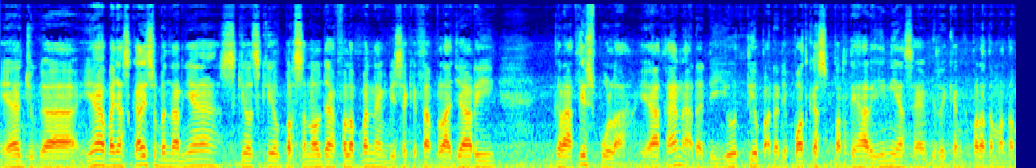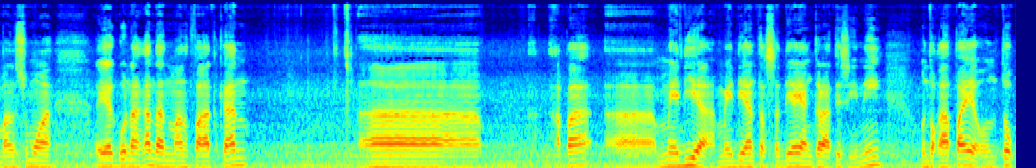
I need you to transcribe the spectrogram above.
ya juga ya banyak sekali sebenarnya skill-skill personal development yang bisa kita pelajari gratis pula ya kan? Ada di YouTube ada di podcast seperti hari ini yang saya berikan kepada teman-teman semua. Ya gunakan dan manfaatkan uh, apa uh, media media yang tersedia yang gratis ini untuk apa ya? Untuk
